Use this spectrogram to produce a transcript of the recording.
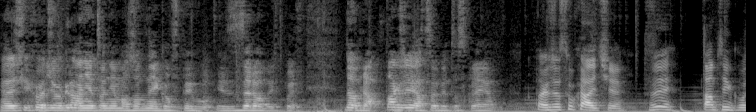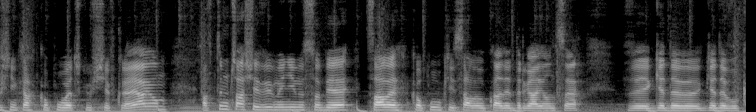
A jeśli chodzi o granie, to nie ma żadnego wpływu, jest zerowy wpływ. Dobra, także ja sobie to sklejam. Także słuchajcie, w tamtych głośnikach kopułeczki już się wklejają, a w tym czasie wymienimy sobie całe kopułki, całe układy drgające w GD, GDWK.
